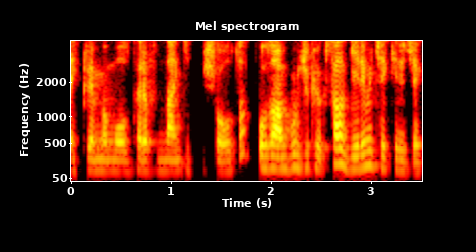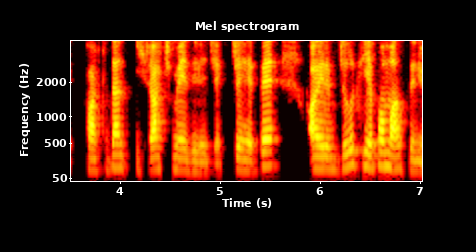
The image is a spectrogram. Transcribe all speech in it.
Ekrem İmamoğlu tarafından gitmiş oldu. O zaman Burcu Köksal geri mi çekilecek? Partiden ihraç mı edilecek? CHP ayrımcılık yapamaz deniyor.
